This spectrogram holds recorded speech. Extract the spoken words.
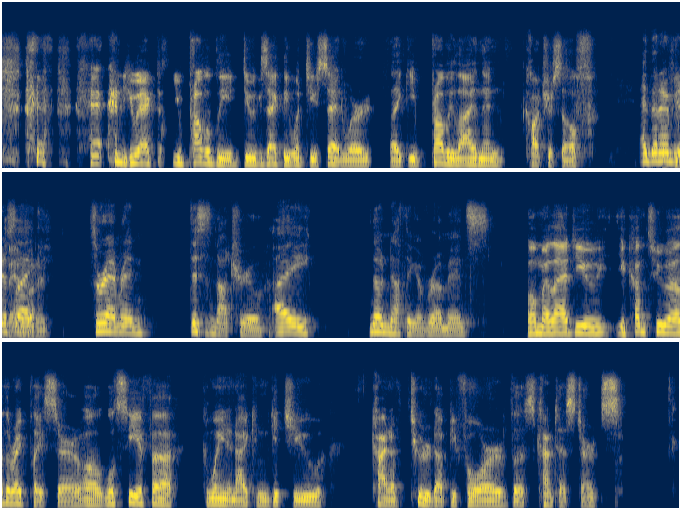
and you act. You probably do exactly what you said, where like you probably lied and then caught yourself. And then I'm just like. Sir Amron, this is not true. I know nothing of romance. Well, my lad, you you come to uh, the right place, sir. Well, we'll see if uh, Gawain and I can get you kind of tutored up before this contest starts.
